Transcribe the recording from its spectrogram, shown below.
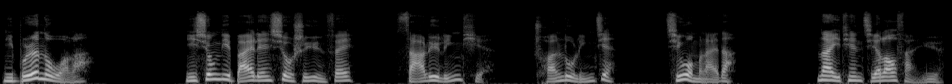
你不认得我了。你兄弟白莲秀是运飞，撒绿灵铁，传绿灵剑，请我们来的。那一天劫牢反狱，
